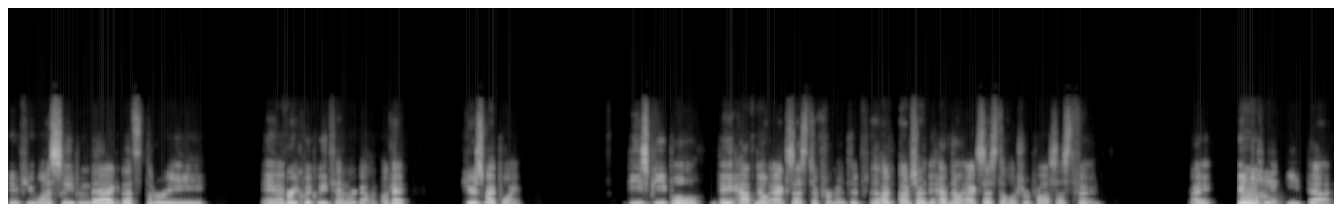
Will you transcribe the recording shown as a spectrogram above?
And if you want a sleeping bag, that's three. And very quickly, 10 are gone. Okay. Here's my point. These people, they have no access to fermented. I'm sorry, they have no access to ultra processed food, right? They mm-hmm. can't eat that.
